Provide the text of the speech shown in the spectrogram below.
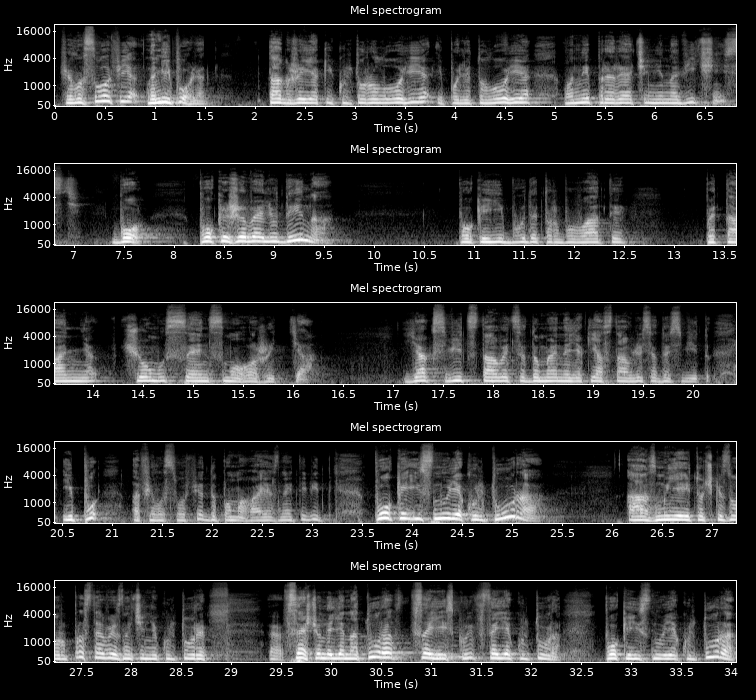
Філософія, на мій погляд, так же, як і культурологія, і політологія, вони приречені на вічність. Бо поки живе людина, поки її буде турбувати питання, в чому сенс мого життя, як світ ставиться до мене, як я ставлюся до світу. І по... А філософія допомагає знайти відповідь. Поки існує культура, а з моєї точки зору, просте визначення культури, е, все, що не є натура, все є, все є культура. Поки існує культура,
